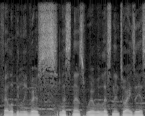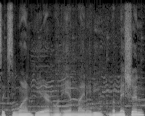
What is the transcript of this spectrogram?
fellow believers, listeners, we're listening to Isaiah 61 here on AM 980, The Mission.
